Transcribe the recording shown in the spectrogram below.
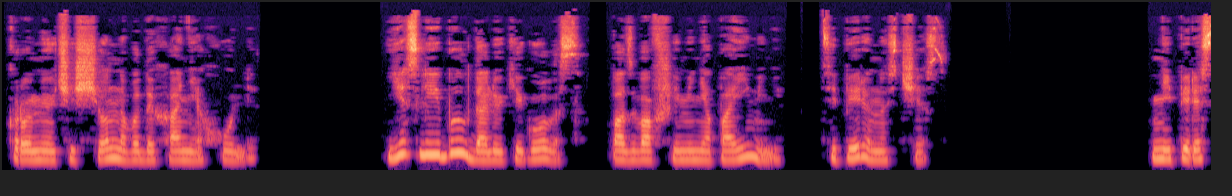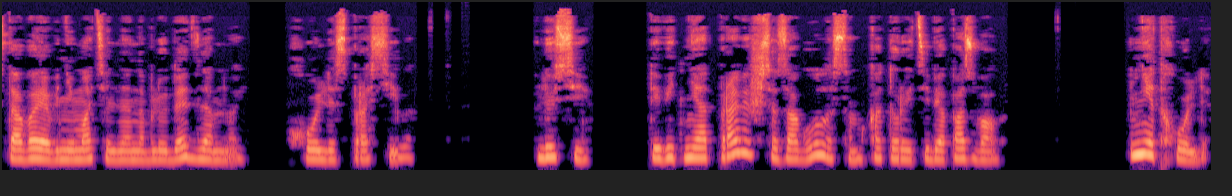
кроме учащенного дыхания Холли. Если и был далекий голос, позвавший меня по имени, теперь он исчез. Не переставая внимательно наблюдать за мной, Холли спросила: "Люси, ты ведь не отправишься за голосом, который тебя позвал?" "Нет, Холли".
